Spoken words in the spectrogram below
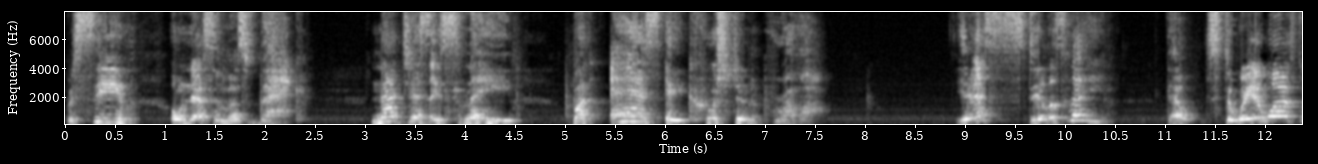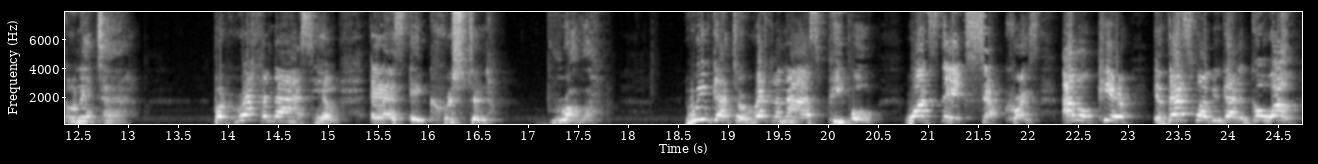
receive Onesimus back. Not just a slave, but as a Christian brother. Yes, still a slave. That's the way it was during that time. But recognize him as a Christian brother. We've got to recognize people once they accept Christ. I don't care if that's why we got to go out.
